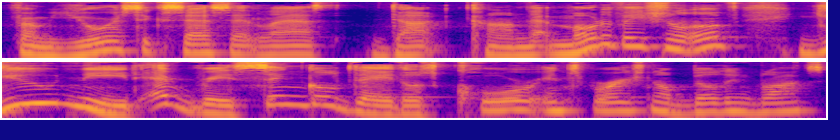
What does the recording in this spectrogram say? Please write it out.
from yoursuccessatlast.com. That motivational oomph you need every single day. Those core inspirational building blocks.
